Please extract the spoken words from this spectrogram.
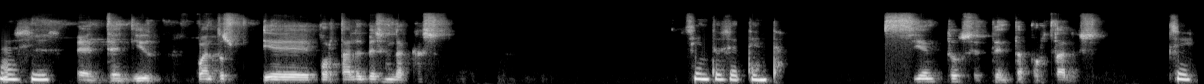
Así es. Entendido. ¿Cuántos eh, portales ves en la casa? 170. 170 portales. Sí.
